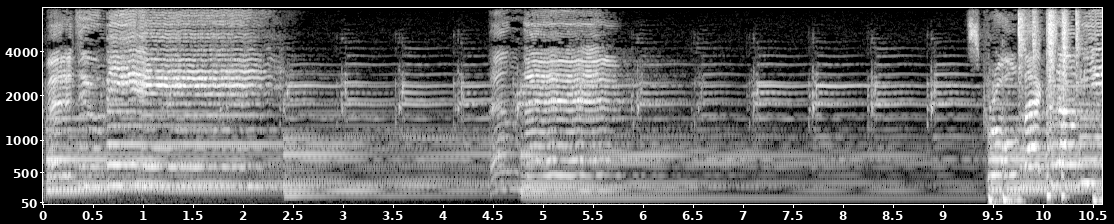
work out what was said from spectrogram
Better to here than there. Scroll back some years.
